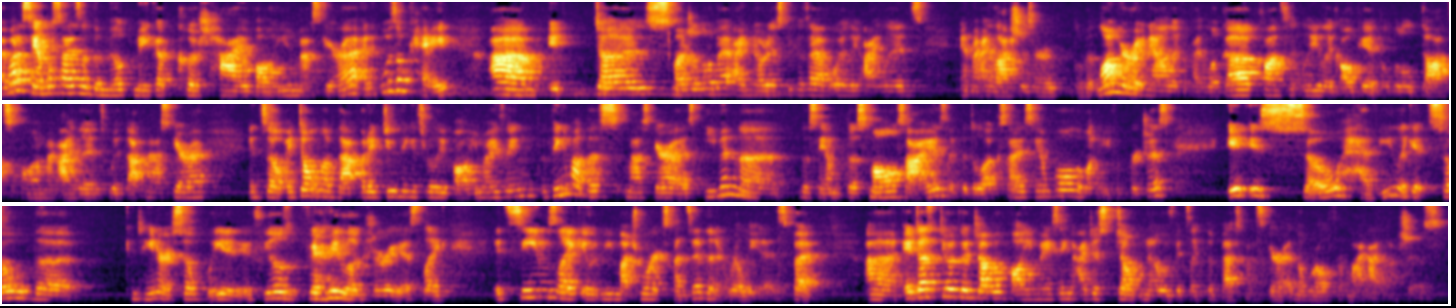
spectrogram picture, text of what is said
I bought a sample size of the Milk Makeup Kush High Volume Mascara, and it was okay. Um, it does smudge a little bit. I noticed because I have oily eyelids and my eyelashes are a little bit longer right now. Like if I look up constantly, like I'll get the little dots on my eyelids with that mascara. And so I don't love that, but I do think it's really volumizing. The thing about this mascara is even the the sam the small size, like the deluxe size sample, the one that you can purchase, it is so heavy. Like it's so the container is so weighted. It feels very luxurious. Like it seems like it would be much more expensive than it really is, but uh, it does do a good job of volumizing. I just don't know if it's like the best mascara in the world for my eyelashes.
